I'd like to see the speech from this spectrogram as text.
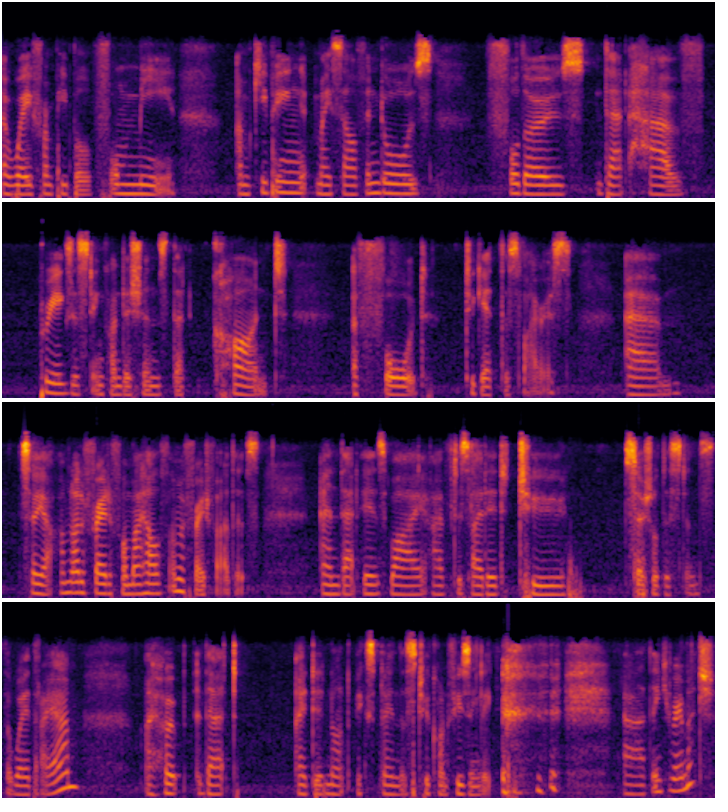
away from people for me. I'm keeping myself indoors for those that have pre existing conditions that can't afford to get this virus. Um, so, yeah, I'm not afraid for my health, I'm afraid for others. And that is why I've decided to social distance the way that I am. I hope that I did not explain this too confusingly. uh, thank you very much.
